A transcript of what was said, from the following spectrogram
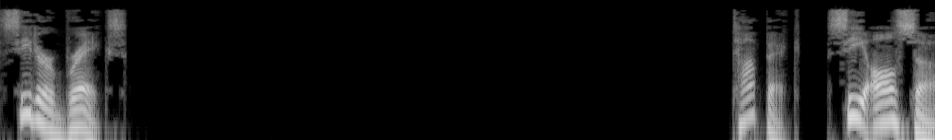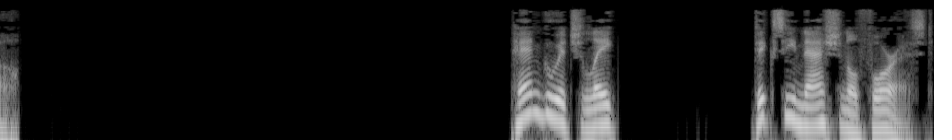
Cedar Breaks See also Panguitch Lake Dixie National Forest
